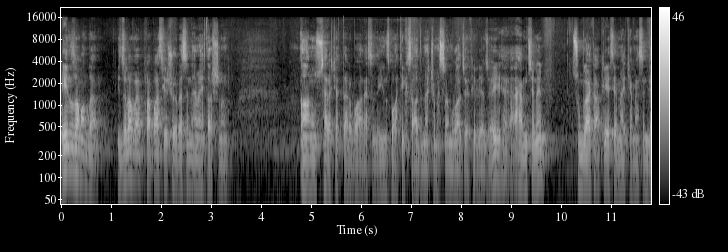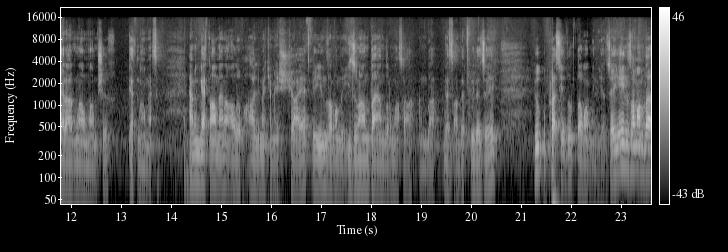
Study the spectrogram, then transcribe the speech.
Eyni zamanda icra və probasiya şöbəsinin əməkdaşının qanunsuz hərəkətləri barəsində İnzibati İqtisadi Məhkəməsinə müraciət edəcəyik. Həmçinin Sumqayıt Apellyasiya Məhkəməsinin qərarını almamışıq, qətnaməsini. Həmin qətnaməni alıb ali məhkəməyə şikayət və eyni zamanda icranın dayandırılması haqqında vəsadət verəcək. Hüquqi prosedur davam edəcək. Eyni zamanda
